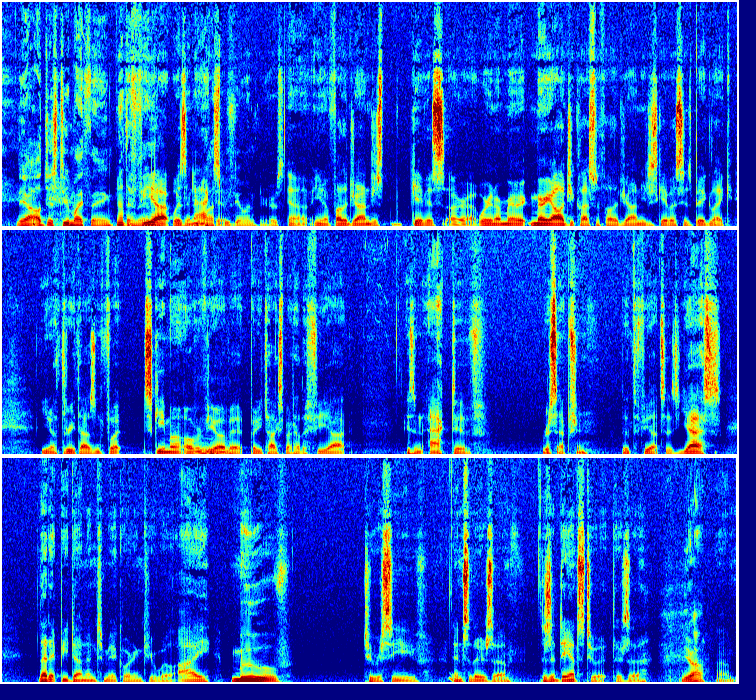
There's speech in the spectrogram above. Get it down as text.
yeah, I'll just do my thing. No, the fiat was an you must be doing yours. uh, you know, Father John just gave us our. Uh, we're in our Mar- Mariology class with Father John. He just gave us his big, like, you know, three thousand foot schema overview of Mhm. it. But he talks about how the fiat is an active reception. That the fiat says, "Yes, let it be done unto me according to your will." I move to receive, and so there's a there's a dance to it. There's a Yeah. um,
